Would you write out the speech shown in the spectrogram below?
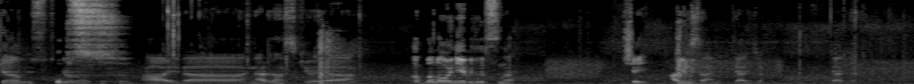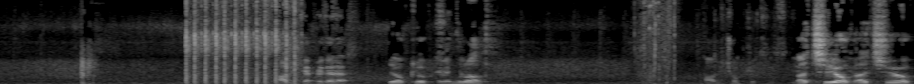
Cihan abi üst Ops. sen. Ayda. Nereden sıkıyor ya? Abi bana oynayabilirsin ha. Şey, Abi bir Jimmy. saniye geleceğim. Geleceğim. Abi tepedeler. Yok yok Evet, Vural. Abi çok kötüsünüz. Açı yok açı yok.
